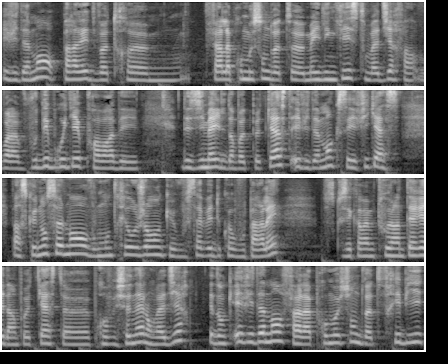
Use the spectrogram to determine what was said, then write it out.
évidemment, parler de votre. Euh, faire la promotion de votre mailing list, on va dire, enfin voilà, vous débrouiller pour avoir des, des emails dans votre podcast, évidemment que c'est efficace. Parce que non seulement vous montrez aux gens que vous savez de quoi vous parlez, parce que c'est quand même tout l'intérêt d'un podcast euh, professionnel, on va dire. Et donc évidemment, faire la promotion de votre freebie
